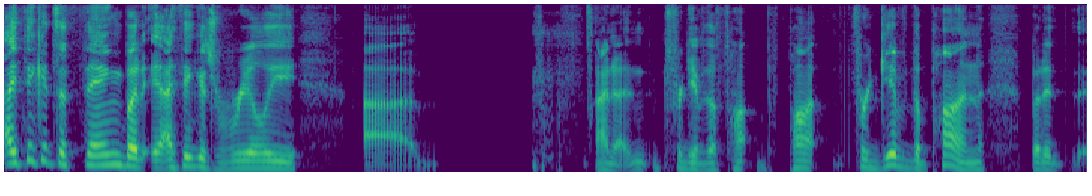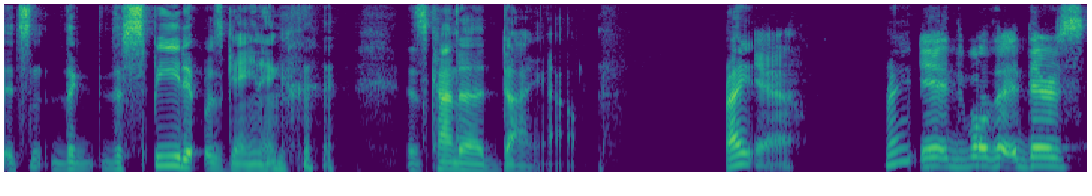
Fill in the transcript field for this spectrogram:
I think it's a thing, but I think it's really. Uh, I don't forgive the pun, pun, forgive the pun, but it, it's the the speed it was gaining is kind of dying out, right? Yeah. Right. It, well, there's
